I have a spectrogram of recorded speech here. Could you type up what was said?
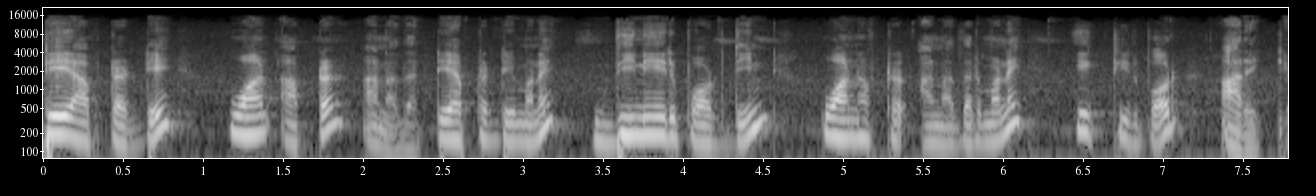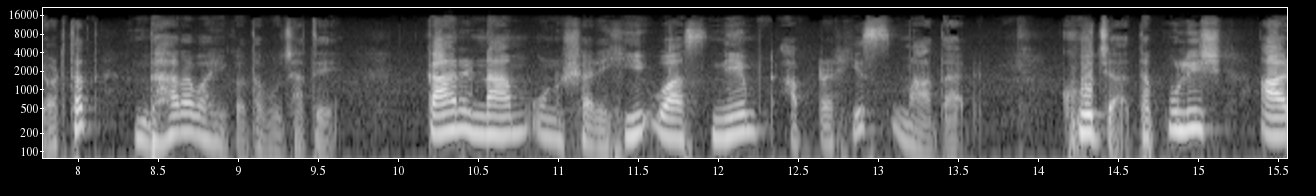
day after day one after another day after day মানে দিনের পর দিন ওয়ান আফটার আনাদার মানে একটির পর আরেকটি, অর্থাৎ ধারাবাহিকতা বোঝাতে। কার নাম অনুসারে he was named after his mother খোঁজা the police are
